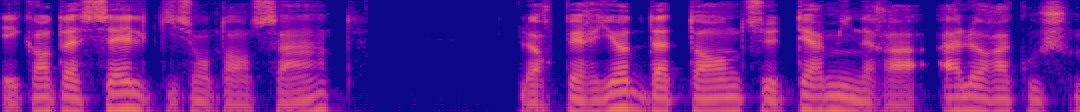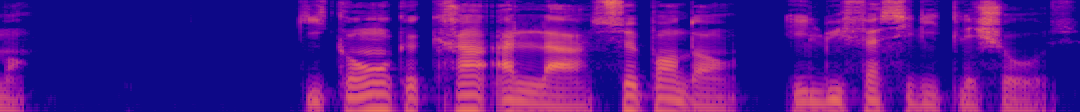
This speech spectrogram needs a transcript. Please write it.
Et quant à celles qui sont enceintes, leur période d'attente se terminera à leur accouchement. Quiconque craint Allah, cependant, il lui facilite les choses.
